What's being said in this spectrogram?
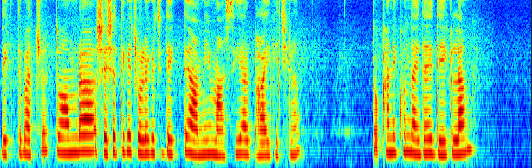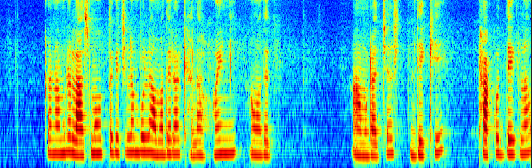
দেখতে পাচ্ছ। তো আমরা শেষের দিকে চলে গেছি দেখতে। আমি, মাসি আর ভাই গেছিলাম। তো খানিকক্ষণ দাঁড়িয়ে দাঁড়িয়ে দেখলাম। কারণ আমরা লাস্ট মুহূর্তে গেছিলাম বলে আমাদের আর খেলা হয়নি। আমাদের, আমরা জাস্ট দেখে ঠাকুর দেখলাম।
